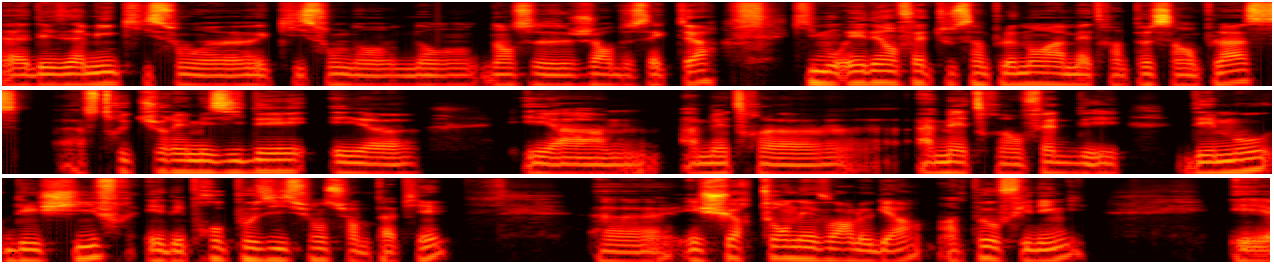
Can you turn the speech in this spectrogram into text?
euh, des amis qui sont euh, qui sont dans, dans, dans ce genre de secteur, qui m'ont aidé en fait tout simplement à mettre un peu ça en place, à structurer mes idées et euh, et à, à mettre à mettre en fait des des mots, des chiffres et des propositions sur le papier. et je suis retourné voir le gars un peu au feeling et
